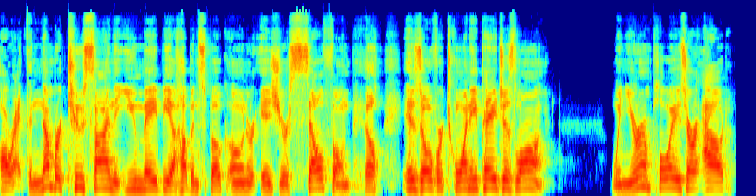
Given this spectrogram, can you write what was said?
All right, the number two sign that you may be a hub and spoke owner is your cell phone bill is over 20 pages long. When your employees are out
